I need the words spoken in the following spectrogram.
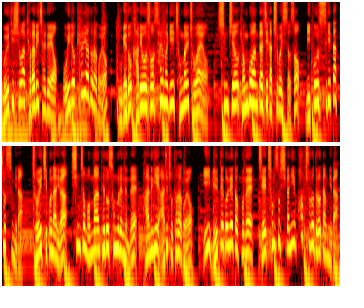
물티슈와 결합이 잘 되어 오히려 편리하더라고요. 무게도 가벼워서 사용하기 정말 좋아요. 심지어 경고함까지 갖추고 있어서 믿고 쓰기 딱 좋습니다. 저희 집은 아니라 친정 엄마한테도 선물했는데 반응이 아주 좋더라고요. 이 밀대걸레 덕분에 제 청소 시간이 확 줄어들었답니다.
